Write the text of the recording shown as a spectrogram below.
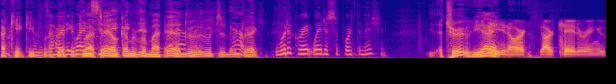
i can't keep And my Wednesday. tail coming from my head happened? which is yeah, but what a great way to support the mission. Uh, true yeah, Yeah, you know, our our catering is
